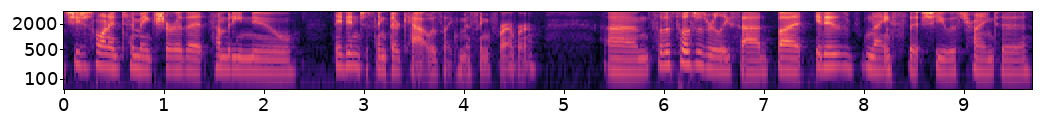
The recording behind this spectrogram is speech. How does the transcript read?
She just wanted to make sure that somebody knew. They didn't just think their cat was like missing forever. Um, so this post was really sad, but it is nice that she was trying to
